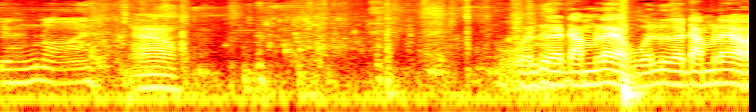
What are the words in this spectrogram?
เอียังหูหน่อยอ้าว หัวเรือดำแล้ว หัวเรือดำแล้ว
